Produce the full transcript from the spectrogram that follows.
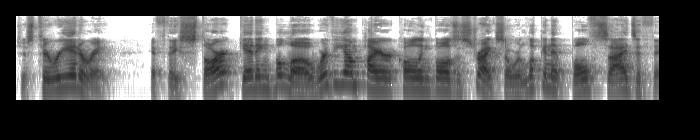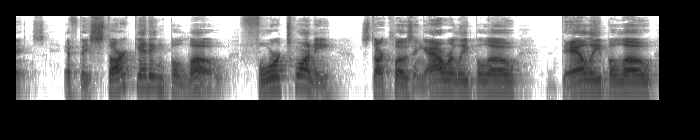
just to reiterate, if they start getting below, we're the umpire calling balls and strikes, so we're looking at both sides of things. If they start getting below 420, start closing hourly below, daily below,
